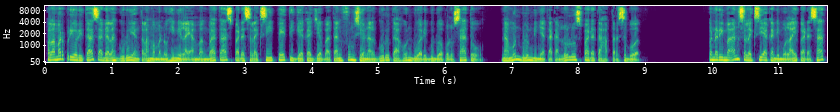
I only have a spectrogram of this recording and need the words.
Pelamar prioritas adalah guru yang telah memenuhi nilai ambang batas pada seleksi P3K Jabatan Fungsional Guru tahun 2021, namun belum dinyatakan lulus pada tahap tersebut. Penerimaan seleksi akan dimulai pada 1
